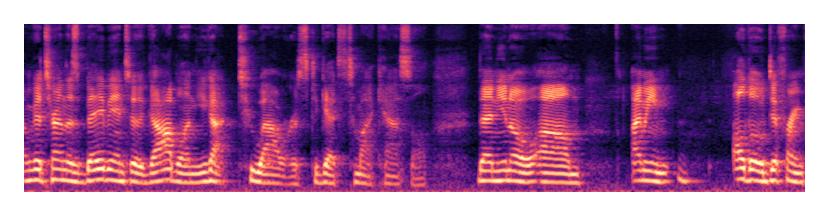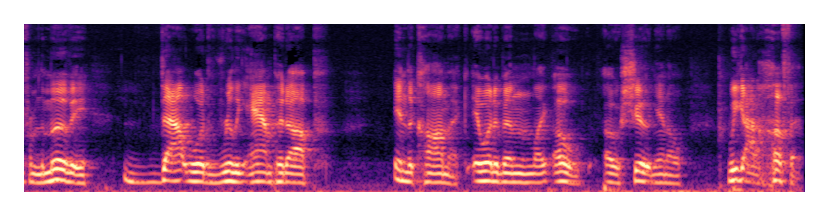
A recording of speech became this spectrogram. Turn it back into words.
I'm going to turn this baby into a goblin. You got two hours to get to my castle." Then you know, um, I mean, although differing from the movie, that would really amp it up in the comic. It would have been like, oh, oh shoot, you know, we gotta hoof it.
